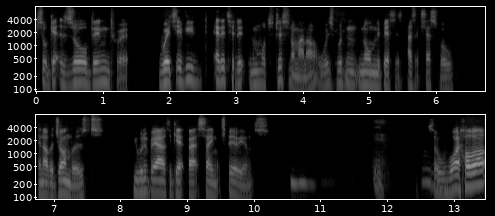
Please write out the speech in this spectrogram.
sort of get absorbed into it, which if you edited it in a more traditional manner, which wouldn't normally be as, as accessible in other genres, you wouldn't be able to get that same experience. So why horror?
